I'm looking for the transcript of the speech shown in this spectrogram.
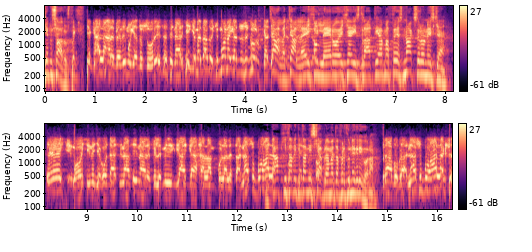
Για τους άρρωστους. Και καλά, ρε παιδί μου, για τους τουρίστες στην αρχή και μετά το χειμώνα για τους δικού. Κι άλλα, κι άλλα. Έχει λέρο, έχει αριστράτεια. Άμα θες να ξέρω νησιά. Έχει, όχι, είναι και κοντά στην Αθήνα, ρε φίλε. Μην κα- κα- χαλάμε πολλά λεφτά. Να σου πω άλλα. Ε, Κάποιοι θα είναι και τα νησιά, πρέπει να μεταφερθούν γρήγορα. Μπράβο, μπράβο. Να σου πω, άλλαξε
